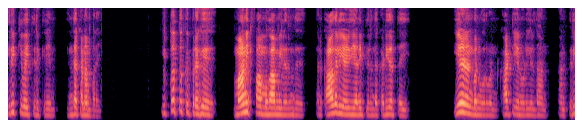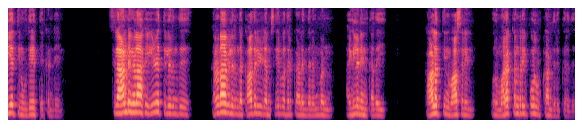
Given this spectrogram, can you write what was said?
இறுக்கி வைத்திருக்கிறேன் இந்த கணம் வரை யுத்தத்துக்கு பிறகு மாணிக் ஃபார்ம் முகாமிலிருந்து தன் காதலி எழுதி அனுப்பியிருந்த கடிதத்தை ஈழ நண்பன் ஒருவன் காட்டிய நொடியில்தான் நான் பிரியத்தின் உதயத்தை கண்டேன். சில ஆண்டுகளாக ஈழத்திலிருந்து கனடாவில் இருந்த காதலியிடம் சேர்வதற்கு அலைந்த நண்பன் அகிலனின் கதை காலத்தின் வாசலில் ஒரு மரக்கன்றை போல் உட்கார்ந்திருக்கிறது.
